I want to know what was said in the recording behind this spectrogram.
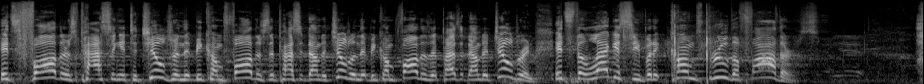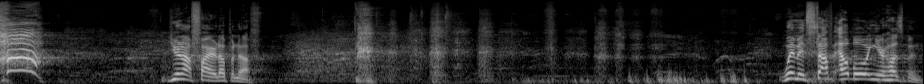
It's fathers passing it to children that become fathers that pass it down to children that become fathers that pass it down to children. It's the legacy, but it comes through the fathers. Ha! You're not fired up enough. Women, stop elbowing your husband.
